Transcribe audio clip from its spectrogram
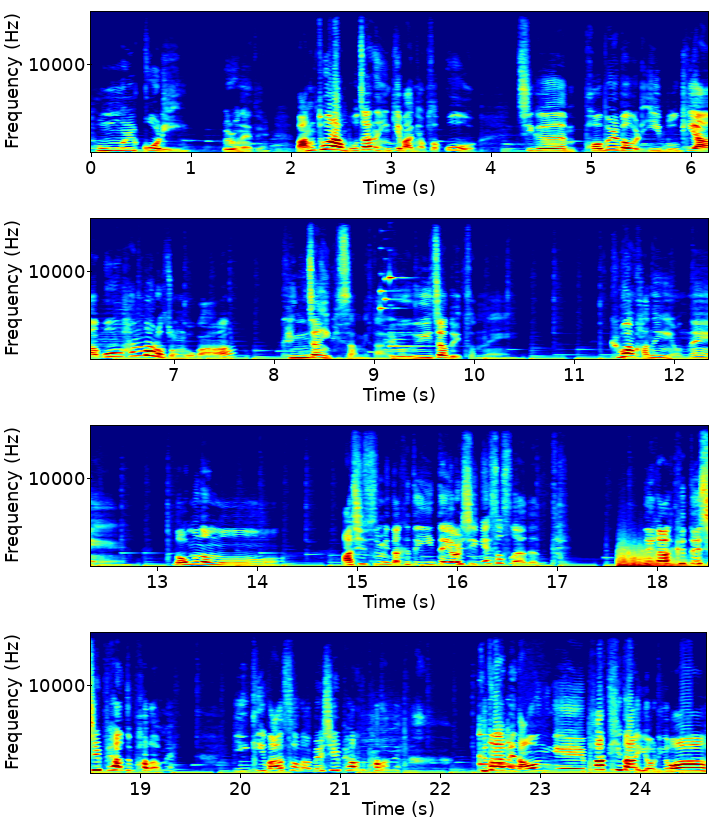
동물 꼬리 요런 애들. 망토랑 모자는 인기 많이 없었고 지금 버블버블 이 무기하고 한 버릇 정도가 굉장히 비쌉니다. 이거 의자도 있었네. 교환 가능이었네. 너무너무 아쉽습니다. 그때 이때 열심히 했었어야 되는데. 내가 그때 실패하는 바람에. 이기 마서라멜 실패하는 바람에. 그 다음에 나온 게 파티 다이어리. 와.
